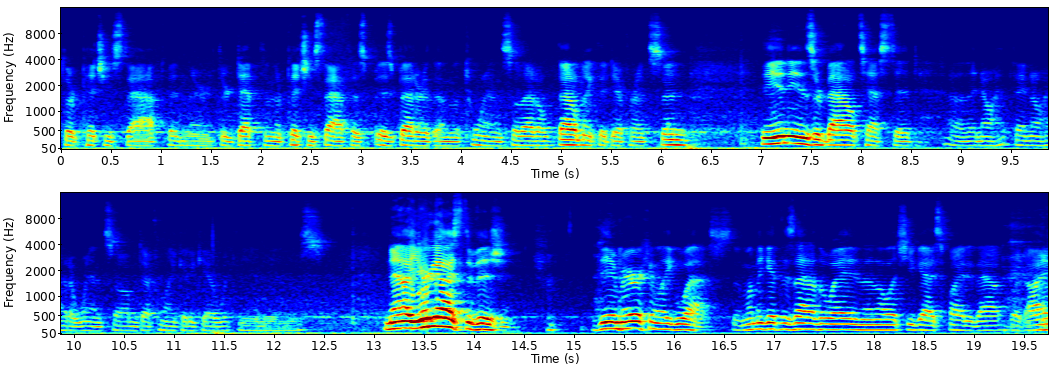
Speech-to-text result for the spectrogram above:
their pitching staff and their, their depth in their pitching staff is, is better than the Twins, so that'll that'll make the difference. And the Indians are battle tested; uh, they know they know how to win. So I'm definitely going to go with the Indians. Now your guys' division, the American League West, and let me get this out of the way, and then I'll let you guys fight it out. But I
